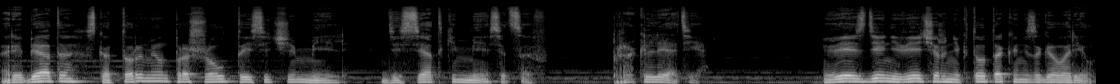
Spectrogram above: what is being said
Ребята, с которыми он прошел тысячи миль, десятки месяцев. Проклятие. Весь день и вечер никто так и не заговорил.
